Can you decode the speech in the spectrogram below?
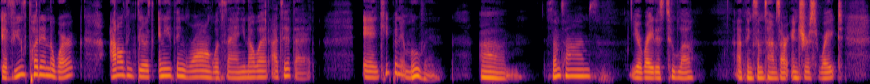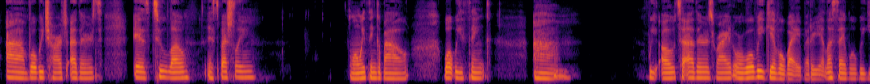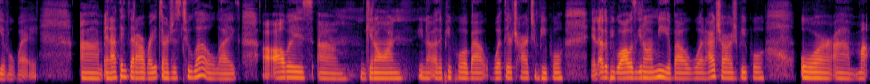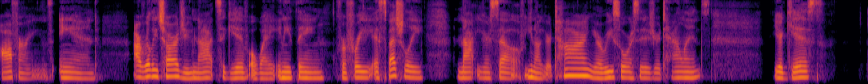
If you've put in the work, I don't think there's anything wrong with saying, you know what, I did that and keeping it moving. Um, sometimes your rate is too low. I think sometimes our interest rate, um, what we charge others is too low, especially when we think about what we think, um, we owe to others, right? Or what we give away, better yet, let's say what we give away. Um, and I think that our rates are just too low. Like I always, um, get on, you know, other people about what they're charging people and other people always get on me about what I charge people or, um, my offerings. And I really charge you not to give away anything for free, especially not yourself. You know, your time, your resources, your talents, your gifts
